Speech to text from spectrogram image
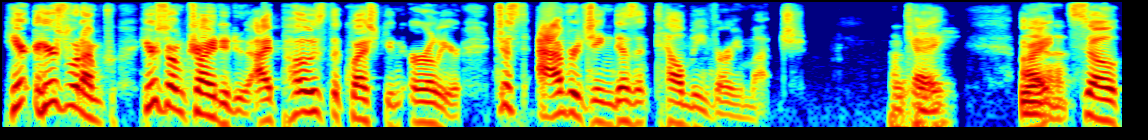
Here, here's what I'm here's what I'm trying to do. I posed the question earlier. Just averaging doesn't tell me very much. Okay. All right. Yeah. So,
